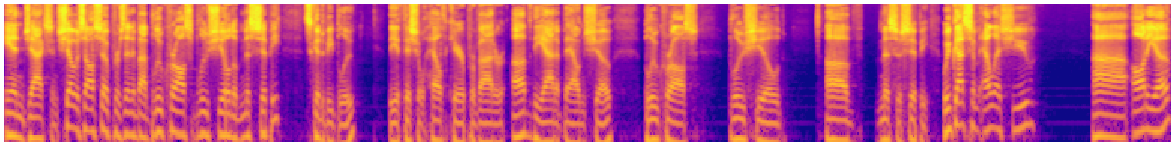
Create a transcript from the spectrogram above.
in Jackson. Show is also presented by Blue Cross Blue Shield of Mississippi. It's good to be blue, the official healthcare provider of the Out of Bounds show. Blue Cross Blue Shield of Mississippi. We've got some LSU uh, audio.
